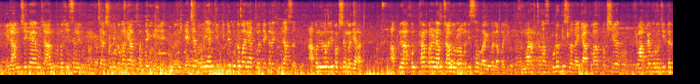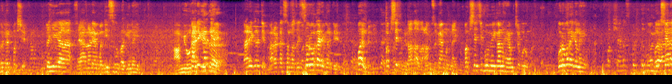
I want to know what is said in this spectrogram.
म्हणजे आमचे काय आमचे अंत म्हणजे सगळे चारशे कुटुंबांनी आत्महत्या केली याच्यापुढे आणखी किती कुटुंबांनी आत्महत्या करायची? म्हणजे असं आपण विरोधी पक्षामध्ये आहात. आपले आपण ठामपणे आमच्या आंदोलनामध्ये सहभागी व्हायला पाहिजे पण महाराष्ट्रात असं कुठं दिसलं नाही की आपला पक्ष किंवा आपल्याबरोबर जिथं घटक पक्ष कुठंही या या लढ्यामध्ये सहभागी नाही. आम्ही होतो कार्यकर्ते. कार्यकर्ते मराठा समाजाचे सर्व कार्यकर्ते आहेत. पण पक्षाची दादा आमचं काय म्हणणं आहे? पक्षाची भूमिका नाही आमच्या बरोबर. बरोबर आहे का नाही? पक्षानं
